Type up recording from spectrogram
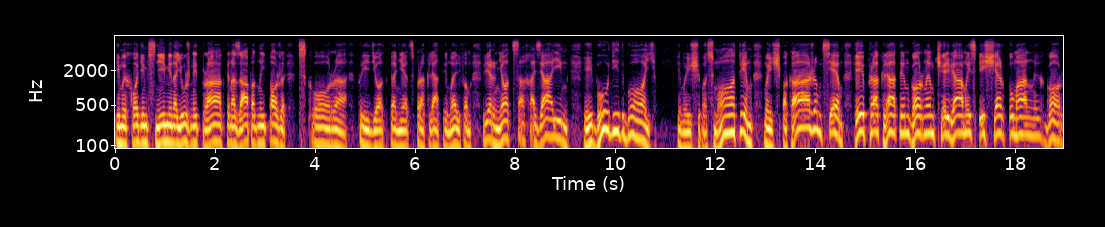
и мы ходим с ними на южный тракт и на западный тоже. Скоро придет конец проклятым эльфам, вернется хозяин, и будет бой. И мы еще посмотрим, мы еще покажем всем и проклятым горным червям из пещер туманных гор,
